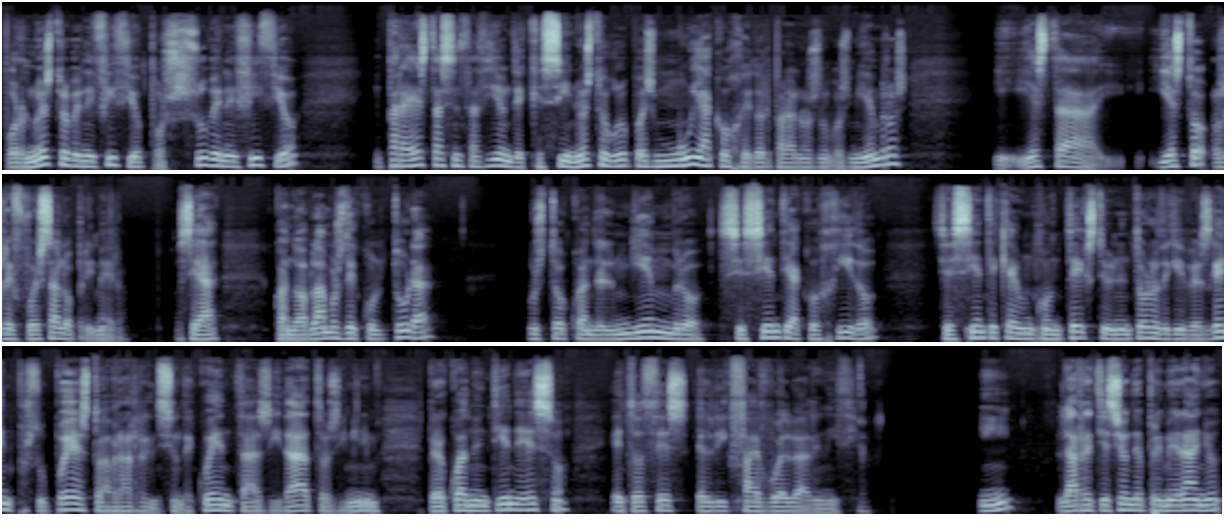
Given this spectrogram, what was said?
por nuestro beneficio, por su beneficio, y para esta sensación de que sí, nuestro grupo es muy acogedor para los nuevos miembros, y, esta, y esto refuerza lo primero. O sea, cuando hablamos de cultura, justo cuando el miembro se siente acogido, se siente que hay un contexto y un entorno de Givers Gain, por supuesto, habrá rendición de cuentas y datos y mínimo, pero cuando entiende eso, entonces el Big Five vuelve al inicio. Y la retención de primer año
